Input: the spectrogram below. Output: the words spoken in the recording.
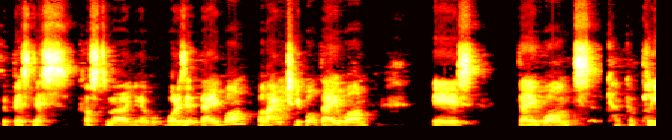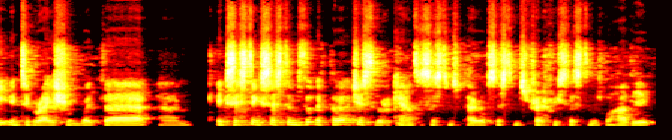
the business customer, you know, what is it they want? Well, actually, what they want is they want kind of complete integration with their um, existing systems that they've purchased, their accounting systems, payroll systems, treasury systems, what have you.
